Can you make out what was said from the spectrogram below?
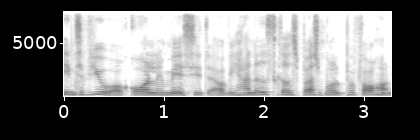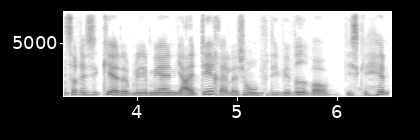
interview- og rollemæssigt, og vi har nedskrevet spørgsmål på forhånd, så risikerer det at blive mere en jeg-det-relation, fordi vi ved, hvor vi skal hen,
